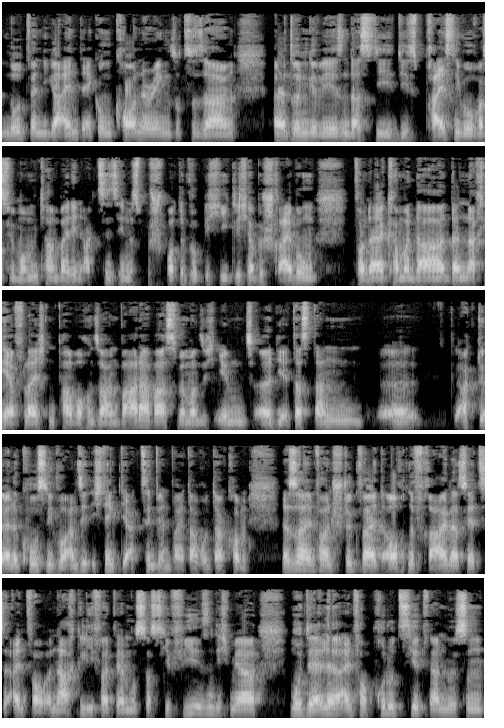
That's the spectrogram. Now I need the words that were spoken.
notwendige Eindeckung, Cornering sozusagen drin gewesen, dass die dieses Preisniveau, was wir momentan bei den Aktien sehen, das bespottet wirklich jeglicher Beschreibung. Von daher kann man da dann nachher vielleicht ein paar Wochen sagen, sagen, war da was, wenn man sich eben äh, die, das dann äh, aktuelle Kursniveau ansieht. Ich denke, die Aktien werden weiter runterkommen. Das ist einfach ein Stück weit auch eine Frage, dass jetzt einfach nachgeliefert werden muss, dass hier wesentlich mehr Modelle einfach produziert werden müssen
